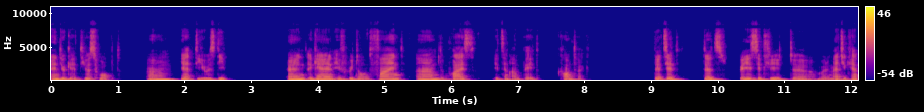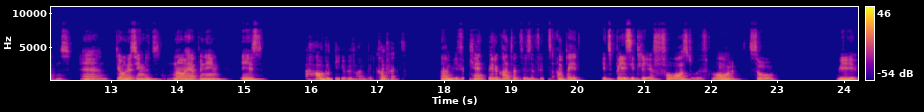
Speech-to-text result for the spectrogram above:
and you get your swapped um, yeah, DUSD. And again, if we don't find um, the price, it's an unpaid contract. That's it. That's basically the, where the magic happens. And the only thing that's now happening is how to deal with unpaid contracts. Um, if you can't pay the contractors, if it's unpaid, it's basically a forced withdrawal. So we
